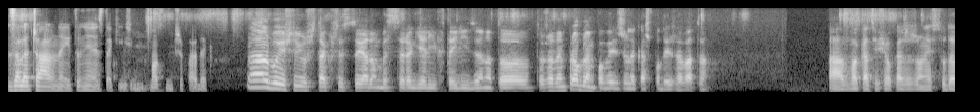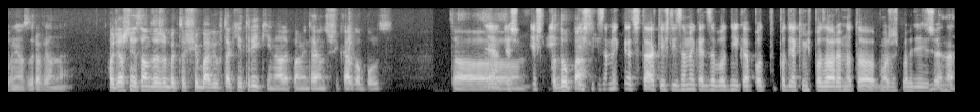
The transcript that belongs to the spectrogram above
zaleczalne i to nie jest taki mocny przypadek. No albo jeśli już tak wszyscy jadą bez ceregieli w tej lidze, no to, to żaden problem powiedzieć, że lekarz podejrzewa to. a w wakacje się okaże, że on jest cudownie ozdrowiony. Chociaż nie sądzę, żeby ktoś się bawił w takie triki, no ale pamiętając Chicago Bulls, to, nie, wiesz, jeśli, to dupa. Jeśli zamykać, tak, jeśli zamykać zawodnika pod, pod jakimś pozorem, no to możesz powiedzieć, że na,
